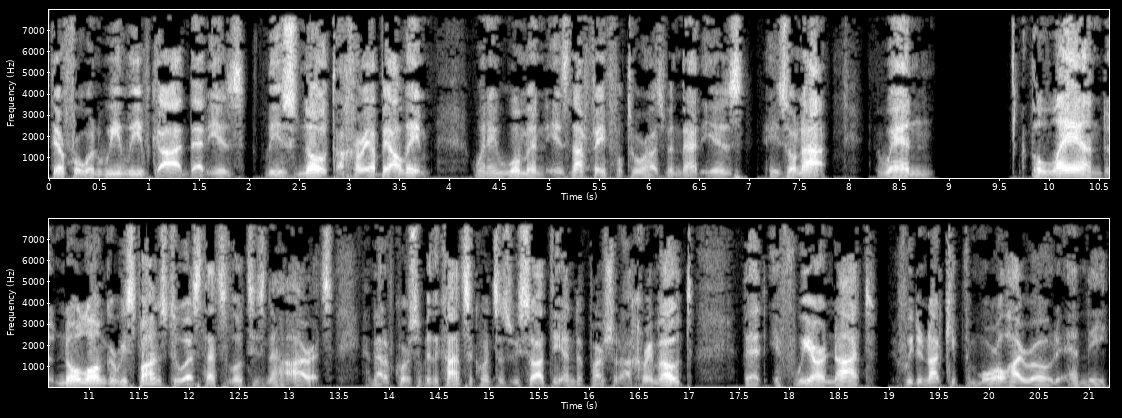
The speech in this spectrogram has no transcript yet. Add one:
Therefore, when we leave God, that is liznot acharei be'alim. When a woman is not faithful to her husband, that is a zonah. When the land no longer responds to us, that's lotis nehaaretz. And that, of course, will be the consequences we saw at the end of Parshat Achremot, that if we are not, if we do not keep the moral high road and the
